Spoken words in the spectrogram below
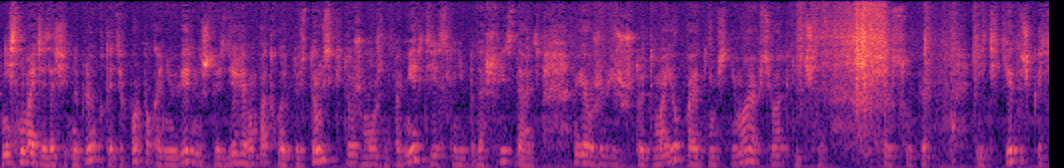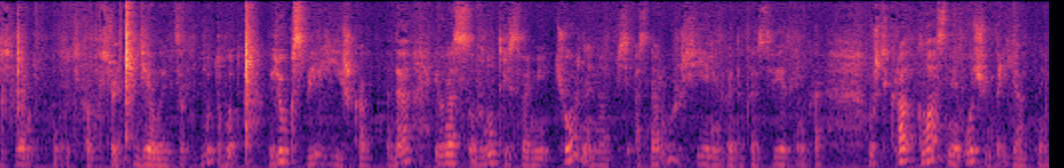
Не снимайте защитную пленку до тех пор, пока не уверены, что изделие вам подходит. То есть трусики тоже можно померить, если не подошли, сдать. Но я уже вижу, что это мое, поэтому снимаю, все отлично. Все супер. этикеточка здесь прям, смотрите, как все делается. Как будто вот люкс бельишка, да. И у нас внутри с вами черная надпись, а снаружи серенькая такая, светленькая. Слушайте, классные, очень приятные.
